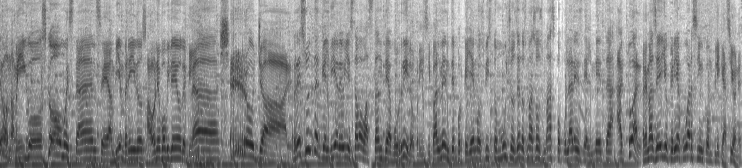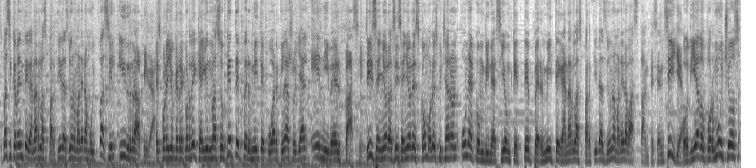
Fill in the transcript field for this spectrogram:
¿Qué onda amigos? ¿Cómo están? Sean bienvenidos a un nuevo video de Clash Royale. Resulta que el día de hoy estaba bastante aburrido, principalmente porque ya hemos visto muchos de los mazos más populares del meta actual. Además de ello quería jugar sin complicaciones, básicamente ganar las partidas de una manera muy fácil y rápida. Es por ello que recordé que hay un mazo que te permite jugar Clash Royale en nivel fácil. Sí señoras y señores, como lo escucharon, una combinación que te permite ganar las partidas de una manera bastante sencilla. Odiado por muchos,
